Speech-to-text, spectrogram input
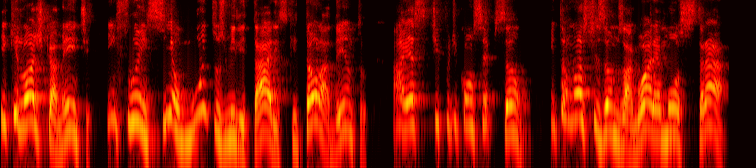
e que, logicamente, influenciam muitos militares que estão lá dentro a esse tipo de concepção. Então, nós precisamos agora é mostrar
